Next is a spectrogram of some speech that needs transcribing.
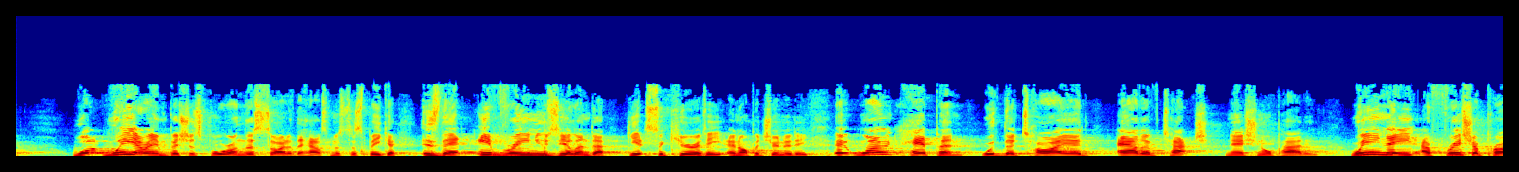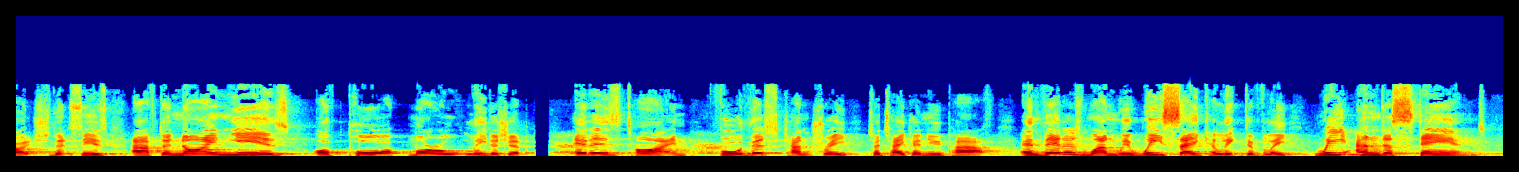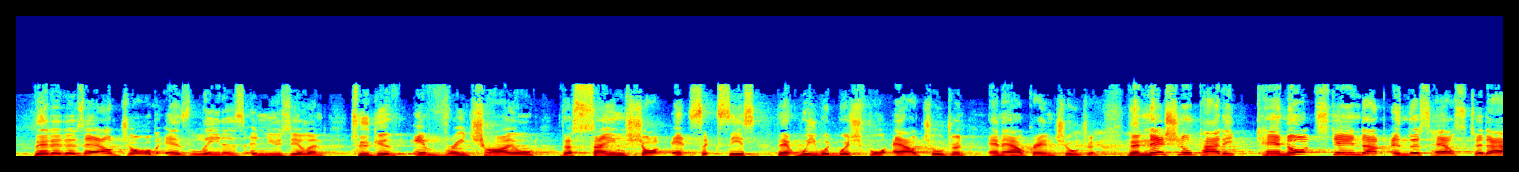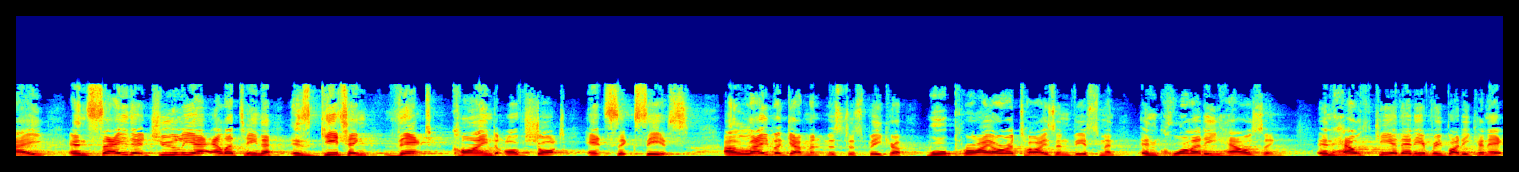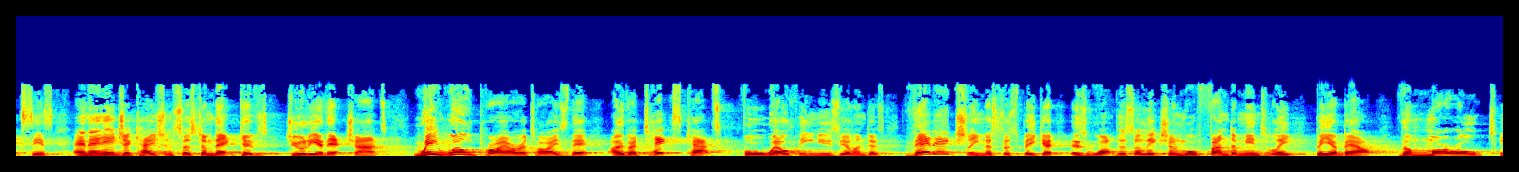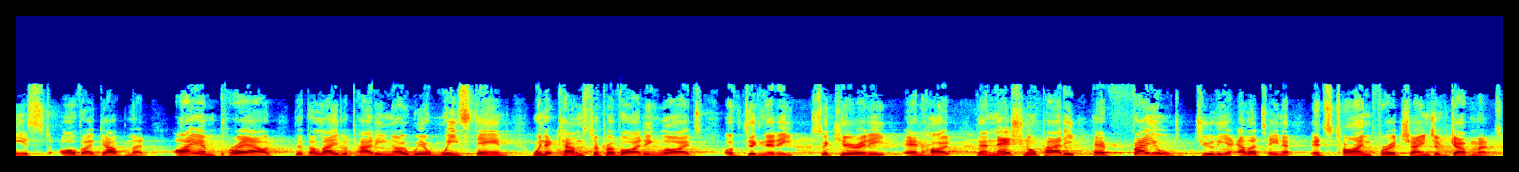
What we are ambitious for on this side of the House, Mr. Speaker, is that every New Zealander gets security and opportunity. It won't happen with the tired, out of touch National Party. We need a fresh approach that says after nine years of poor moral leadership, it is time for this country to take a new path. And that is one where we say collectively, we understand that it is our job as leaders in New Zealand to give every child the same shot at success that we would wish for our children and our grandchildren. The National Party cannot stand up in this House today and say that Julia Alatina is getting that kind of shot at success. A Labour government, Mr Speaker, will prioritise investment in quality housing, in healthcare that everybody can access, and an education system that gives Julia that chance. We will prioritise that over tax cuts for wealthy New Zealanders. That actually, Mr Speaker, is what this election will fundamentally be about the moral test of a government. I am proud that the Labour Party know where we stand when it comes to providing lives of dignity, security and hope. The National Party have failed Julia Alatina. It's time for a change of government.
